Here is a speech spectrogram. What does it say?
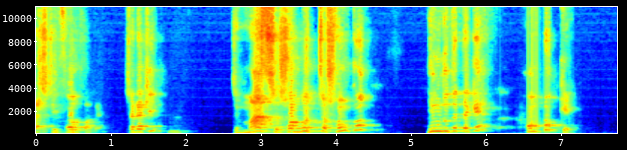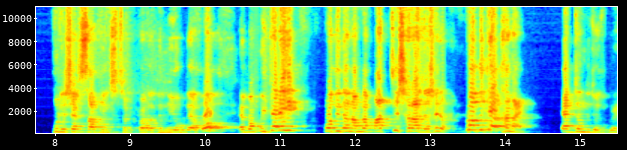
আসছি, ফল পাবেন। সেটা কি? যে মাস সর্বোচ্চ সংখ্যক হিন্দুদের থেকে কমপক্ষে পুলিশের সাব ইন্সপেক্টর নিয়োগ দেওয়া হোক এবং এটারই প্রতিদান আমরা পাচ্ছি সারা দেশের প্রতিটা থানায়। একজন দুজন করে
